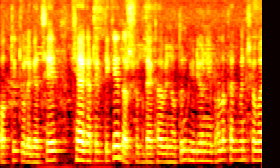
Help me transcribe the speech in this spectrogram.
পথটি চলে গেছে খেয়াঘাটের দিকে। দর্শক, দেখা হবে নতুন ভিডিও নিয়ে। ভালো থাকবেন সবাই।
